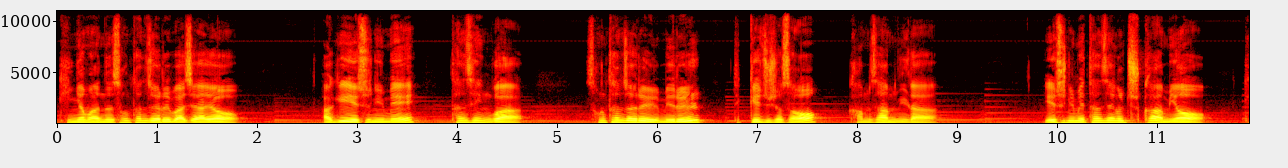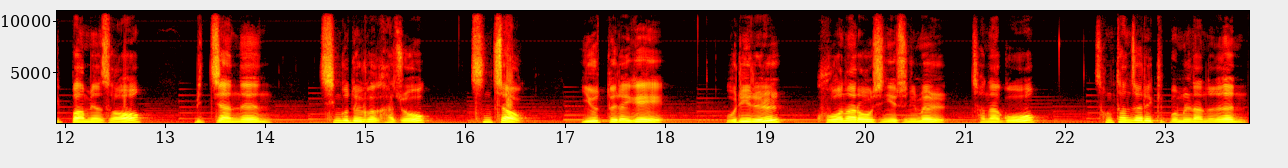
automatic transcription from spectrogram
기념하는 성탄절을 맞이하여 아기 예수님의 탄생과 성탄절의 의미를 듣게 해주셔서 감사합니다. 예수님의 탄생을 축하하며 기뻐하면서 믿지 않는 친구들과 가족, 친척, 이웃들에게 우리를 구원하러 오신 예수님을 전하고 성탄절의 기쁨을 나누는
